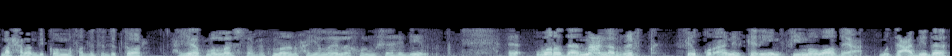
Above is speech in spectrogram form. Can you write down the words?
مرحبا بكم فضيلة الدكتور. حياكم الله أستاذ عثمان وحيا الله الأخوة المشاهدين. ورد معنى الرفق في القرآن الكريم في مواضع متعددة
